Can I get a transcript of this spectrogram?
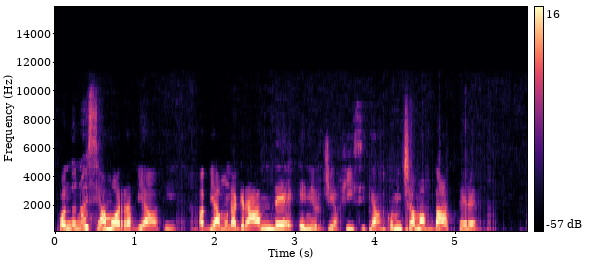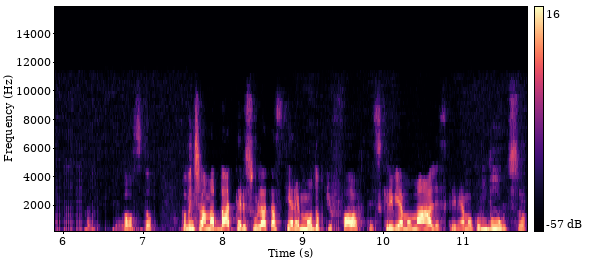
Quando noi siamo arrabbiati abbiamo una grande energia fisica, cominciamo a battere posto cominciamo a battere sulla tastiera in modo più forte, scriviamo male, scriviamo convulso.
